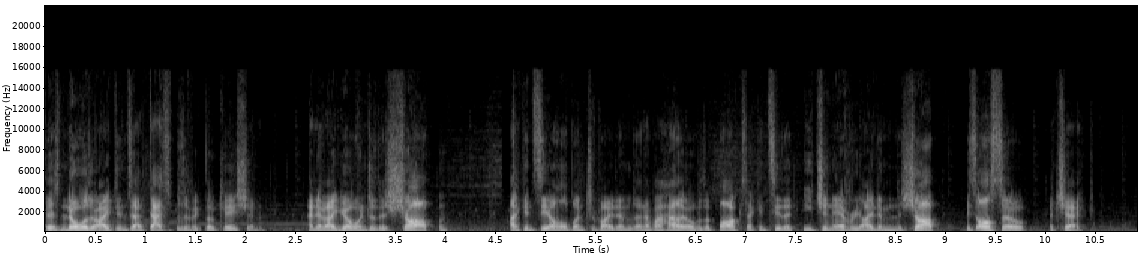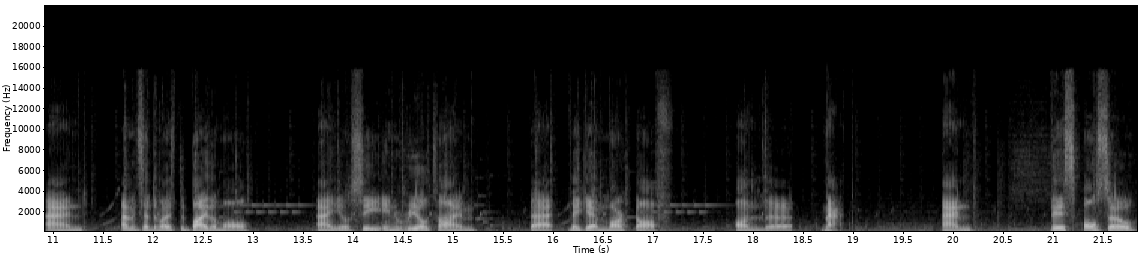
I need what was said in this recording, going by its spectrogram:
There's no other items at that specific location. And if I go into the shop, I can see a whole bunch of items. And if I highlight over the box, I can see that each and every item in the shop is also a check. And I'm incentivized to buy them all. And you'll see in real time that they get marked off on the map. And this also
